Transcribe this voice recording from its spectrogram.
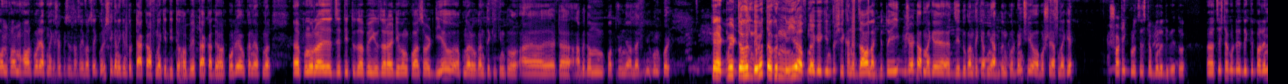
কনফার্ম হওয়ার পরে আপনাকে সব কিছু যাচাই বাছাই করে সেখানে কিন্তু টাকা আপনাকে দিতে হবে। টাকা দেওয়ার পরে ওখানে আপনার পুনরায় যে তৃতীয় ধাপে ইউজার আইডি এবং পাসওয়ার্ড দিয়েও আপনার ওখান থেকে কিন্তু একটা আবেদনপত্র নেওয়া লাগবে এবং পরে অ্যাডমিট যখন দেবে তখন নিয়ে আপনাকে কিন্তু সেখানে যাওয়া লাগবে। তো এই বিষয়টা আপনাকে, যে দোকান থেকে আপনি আবেদন করবেন সে অবশ্যই আপনাকে সঠিক প্রসেসটা বলে দিবে। তো চেষ্টা করে দেখতে পারেন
